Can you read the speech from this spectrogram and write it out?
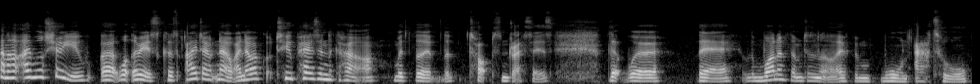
And I, I will show you uh, what there is because I don't know. I know I've got two pairs in the car with the, the tops and dresses that were there. One of them doesn't look like they've been worn at all.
